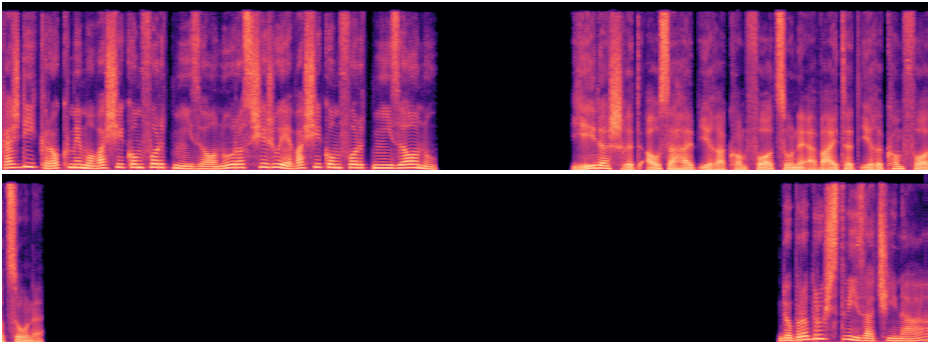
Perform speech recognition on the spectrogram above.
Každý krok mimo vaši komfortní zónu rozšiřuje vaši komfortní zónu. Jeder Schritt außerhalb ihrer Komfortzone erweitert ihre Komfortzone. Dobrodružství začíná,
